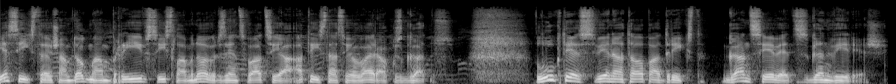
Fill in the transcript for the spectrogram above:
iesīkstējušām dogmām brīvs islāma novirziens Vācijā attīstās jau vairākus gadus. Lūgties vienā telpā drīkst gan sievietes, gan vīrieši.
